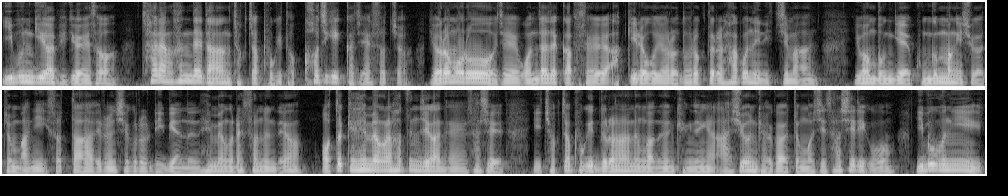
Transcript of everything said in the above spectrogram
2분기와 비교해서 차량 한 대당 적자 폭이 더 커지기까지 했었죠. 여러모로 이제 원자재 값을 아끼려고 여러 노력들을 하고는 있지만 이번 분기에 공급망 이슈가 좀 많이 있었다 이런 식으로 리비안은 해명을 했었는데요. 어떻게 해명을 하든지 간에 사실 이 적자 폭이 늘어나는 거는 굉장히 아쉬운 결과였던 것이 사실이고 이 부분이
